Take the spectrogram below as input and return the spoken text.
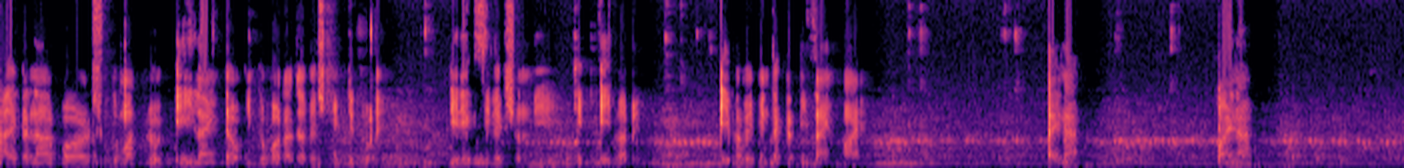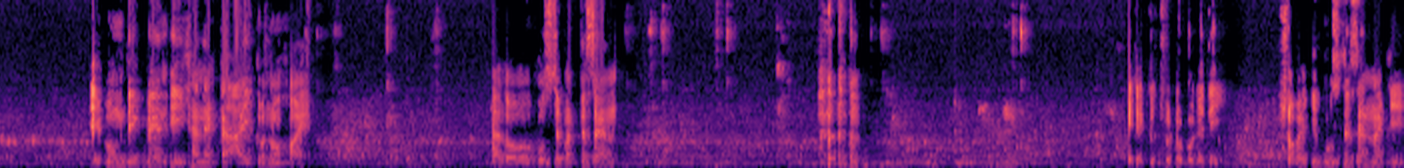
আরেকটা নেওয়ার পর শুধুমাত্র এই লাইনটাও কিন্তু করা যাবে শিফট ধরে ডিরেক্ট সিলেকশন দিয়ে, ঠিক এইভাবে। এইভাবে কিন্তু একটা ডিজাইন হয়। তাই না? হয় না? এবং দেখবেন এইখানে একটা আইকনও হয়। হ্যালো বুঝতে পারতেছেন? এটা একটু ছোট করে দেই। সবাই কি বুঝতেছেন নাকি?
